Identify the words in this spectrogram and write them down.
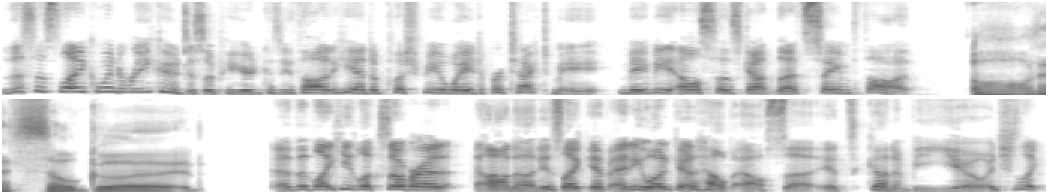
this is like when Riku disappeared because he thought he had to push me away to protect me. Maybe Elsa's got that same thought. Oh, that's so good. And then, like, he looks over at Anna and he's like, if anyone can help Elsa, it's gonna be you. And she's like,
